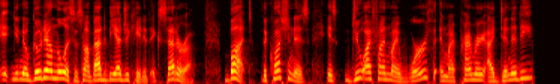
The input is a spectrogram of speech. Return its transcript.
you know, go down the list. It's not bad to be educated, etc. But the question is, is do I find my worth and my primary identity,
